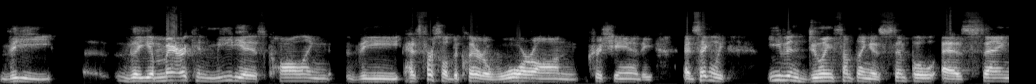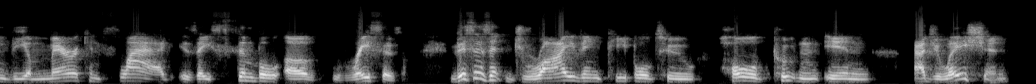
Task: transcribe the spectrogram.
the the American media is calling the has first of all declared a war on Christianity, and secondly, even doing something as simple as saying the American flag is a symbol of racism. This isn't driving people to hold Putin in adulation.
